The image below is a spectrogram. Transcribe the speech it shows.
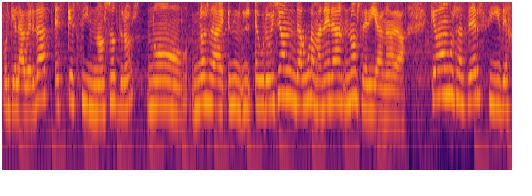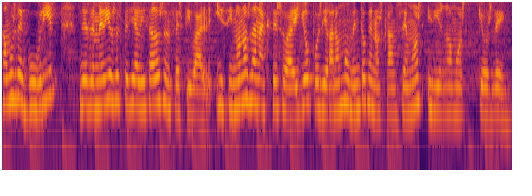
porque la verdad es que sin nosotros no, no Eurovisión de alguna manera no sería nada. ¿Qué vamos a hacer si dejamos de cubrir desde medios especializados el festival? Y si no nos dan acceso a ello, pues llegará un momento que nos cansemos y digamos que os den.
